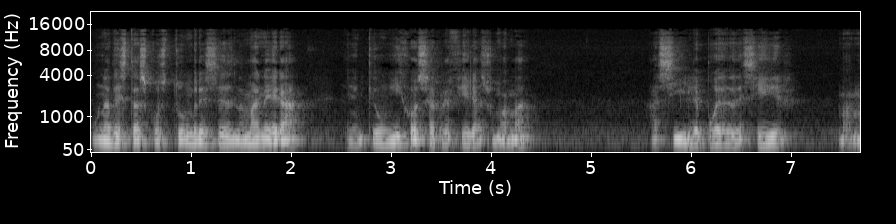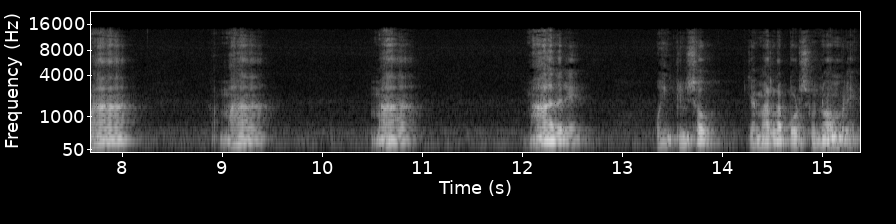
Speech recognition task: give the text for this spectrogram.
Una de estas costumbres es la manera en que un hijo se refiere a su mamá. Así le puede decir mamá, mamá, ma, madre, o incluso llamarla por su nombre,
